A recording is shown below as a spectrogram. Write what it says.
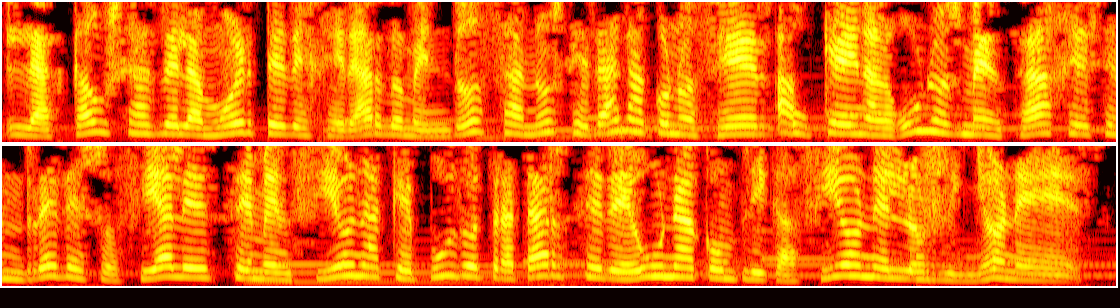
Las causas de la muerte de Gerardo Mendoza no se dan a conocer, aunque en algunos mensajes en redes sociales se menciona que pudo tratarse de una complicación en los riñones.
